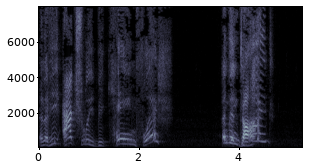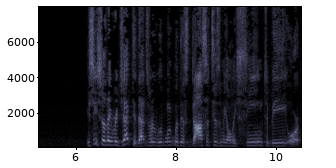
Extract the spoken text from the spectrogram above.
And that he actually became flesh and then died. You see, so they rejected that. So with this Docetism, he only seemed to be, or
